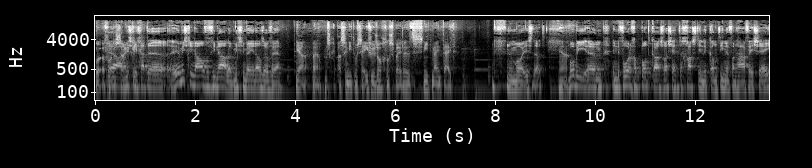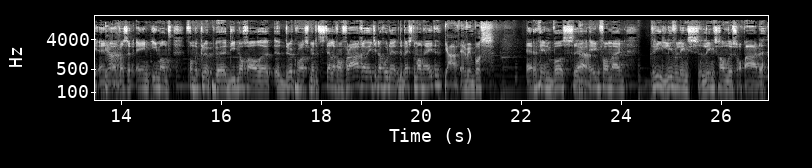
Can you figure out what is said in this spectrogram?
Voor, voor Ja, misschien, gaat de, eh, misschien de halve finale. Misschien ben je dan zover. Ja, ja, misschien, als ze niet om 7 uur 's ochtends spelen, dat is niet mijn tijd. Mooi is dat. Ja. Bobby, ehm, in de vorige podcast was jij te gast in de kantine van HVC. En Ja. eh, was er één iemand van de club eh, die nogal eh, druk was met het stellen van vragen. Weet je nog hoe de, de beste man heette? Ja, Erwin Bos. Erwin Bos. Ja, Ja. Een van mijn drie lievelings linkshanders op aarde.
